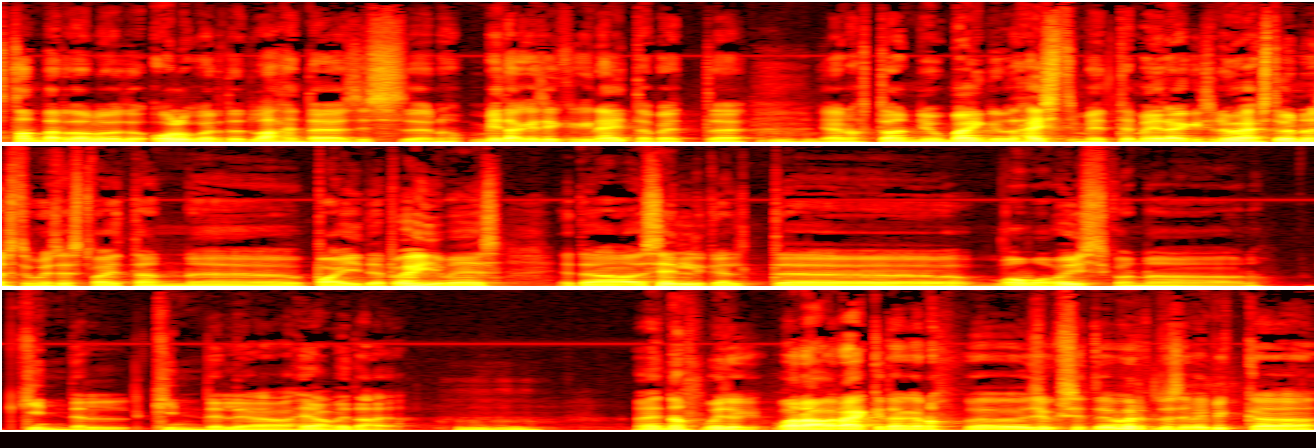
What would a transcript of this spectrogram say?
standardolukordade lahendaja, siis noh, midagi see ikkagi näitab, et mm -hmm. ja noh, ta on ju mänginud hästi, mitte me ei räägi siin ühest õnnestumisest, vaid ta on äh, Paide põhimees ja ta selgelt öö, äh, oma võistkonna noh, kindel, kindel ja hea vedaja mm. -hmm. et noh, muidugi vara rääkida, aga noh, siukseid võrdlusi võib ikka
